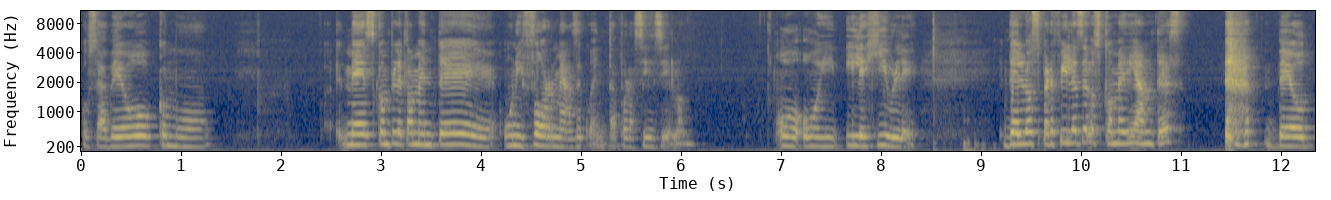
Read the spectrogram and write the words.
O sea, veo como me es completamente uniforme, haz de cuenta, por así decirlo, o, ilegible. De los perfiles de los comediantes, veo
